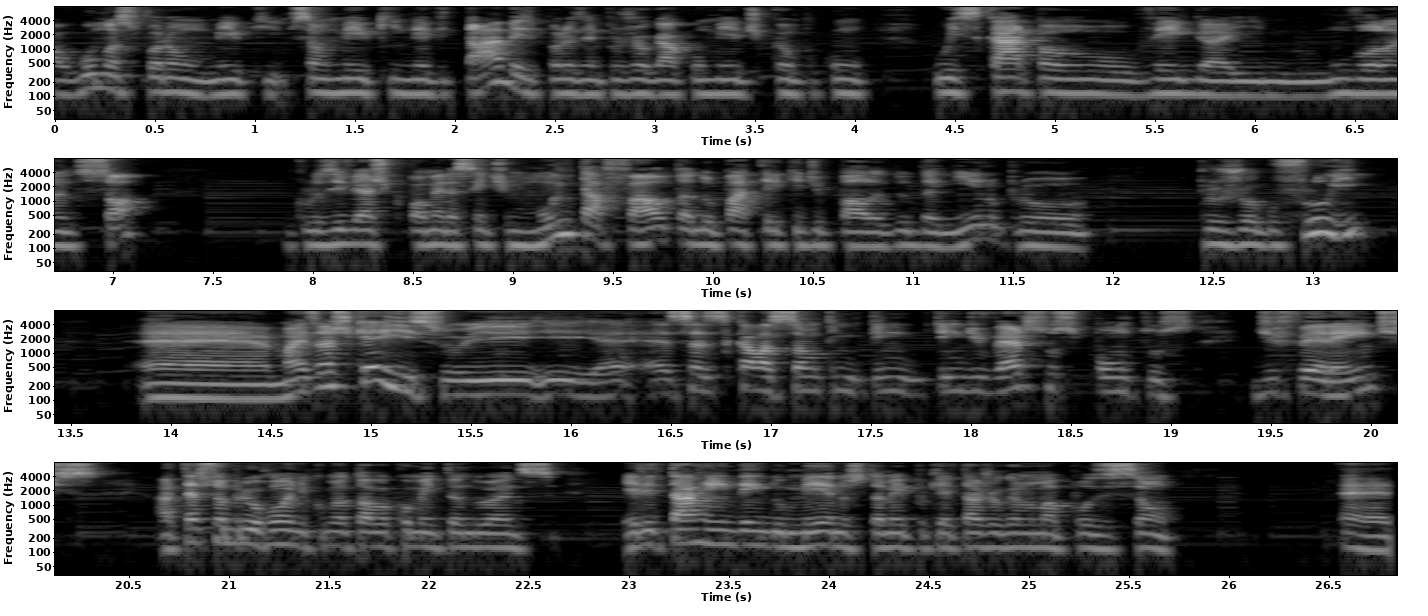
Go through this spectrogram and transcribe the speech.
algumas foram meio que são meio que inevitáveis, por exemplo, jogar com o meio de campo com o Scarpa, o Veiga e um volante só. Inclusive, acho que o Palmeiras sente muita falta do Patrick de Paula e do Danilo pro, pro jogo fluir. É, mas acho que é isso. E, e, essa escalação tem, tem, tem diversos pontos diferentes. Até sobre o Rony, como eu estava comentando antes, ele está rendendo menos também, porque ele está jogando numa posição. É,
